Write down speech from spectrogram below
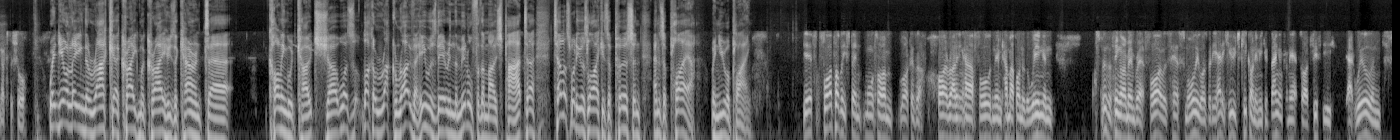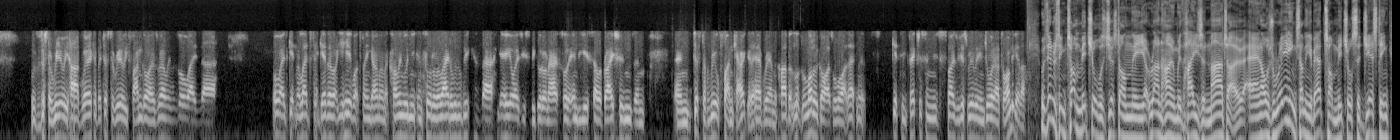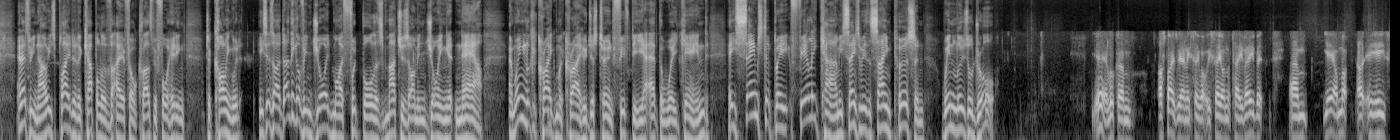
that's for sure. When you're leading the ruck, uh, Craig McRae, who's the current uh, Collingwood coach, uh, was like a ruck rover. He was there in the middle for the most part. Uh, tell us what he was like as a person and as a player when you were playing. Yeah, Fly probably spent more time like as a high running half forward and then come up onto the wing. And I suppose the thing I remember at Fly was how small he was, but he had a huge kick on him. He could bang him from outside 50 at will and was just a really hard worker, but just a really fun guy as well. He was always uh, always getting the lads together. Like you hear what's been going on at Collingwood, and you can sort of relate a little bit because uh, yeah, he always used to be good on our sort of end of year celebrations and and just a real fun character to have around the club. But look, a lot of guys were like that, and it's gets infectious, and I suppose we just really enjoyed our time together. It was interesting. Tom Mitchell was just on the run home with Hayes and Marto, and I was reading something about Tom Mitchell suggesting, and as we know, he's played at a couple of AFL clubs before heading to Collingwood. He says, I don't think I've enjoyed my football as much as I'm enjoying it now. And when you look at Craig McRae, who just turned 50 at the weekend, he seems to be fairly calm. He seems to be the same person win, lose, or draw? Yeah, look, um, I suppose we only see what we see on the TV, but um, yeah, I'm not. Uh, he's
